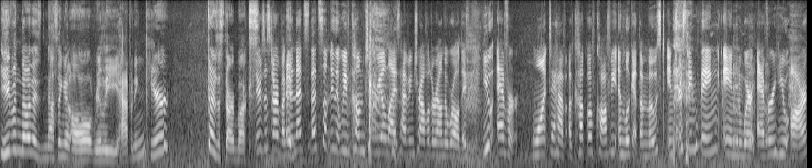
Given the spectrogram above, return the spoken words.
even though there's nothing at all really happening here, there's a Starbucks. There's a Starbucks, and, And- that's that's something that we've come to realize having traveled around the world. If you ever want to have a cup of coffee and look at the most interesting thing in wherever you are,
